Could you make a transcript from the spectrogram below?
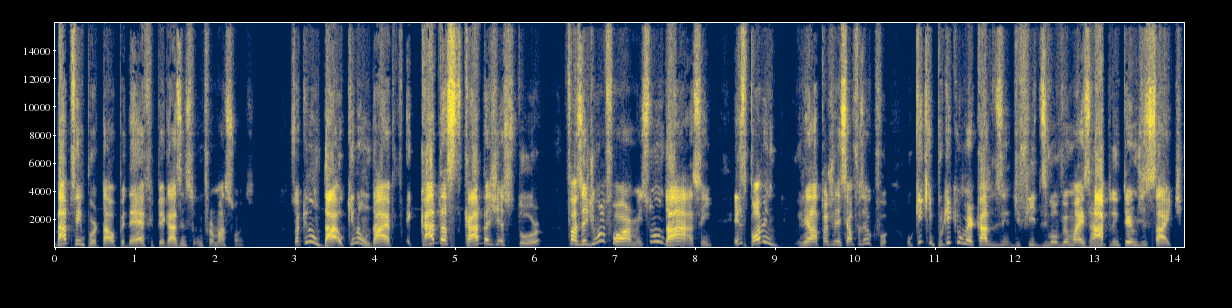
dá para você importar o PDF e pegar as informações. Só que não dá, o que não dá é, é cada, cada gestor fazer de uma forma. Isso não dá, assim. Eles podem, relatório gerencial, fazer o que for. O que, que por que, que o mercado de FII desenvolveu mais rápido em termos de site?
